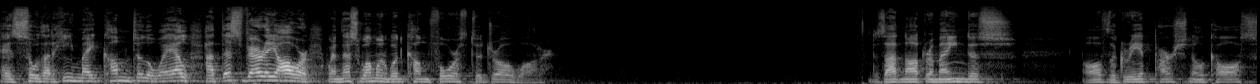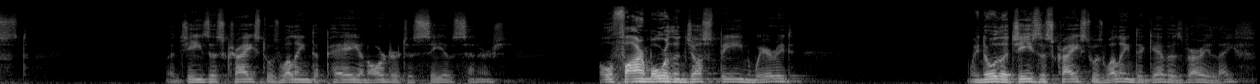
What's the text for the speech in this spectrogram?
is so that he may come to the well at this very hour when this woman would come forth to draw water. Does that not remind us of the great personal cost that Jesus Christ was willing to pay in order to save sinners. Oh, far more than just being wearied. We know that Jesus Christ was willing to give his very life.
